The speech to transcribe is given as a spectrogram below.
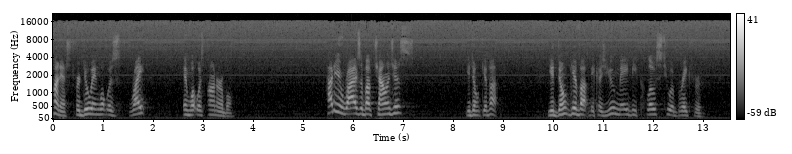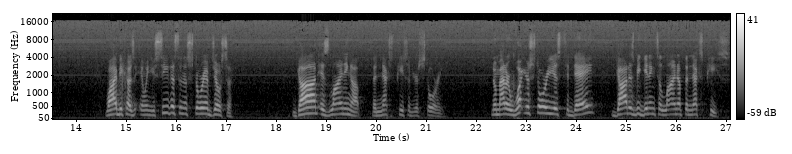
punished for doing what was right and what was honorable. How do you rise above challenges? You don't give up. You don't give up because you may be close to a breakthrough. Why? Because when you see this in the story of Joseph, God is lining up the next piece of your story. No matter what your story is today, God is beginning to line up the next piece.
